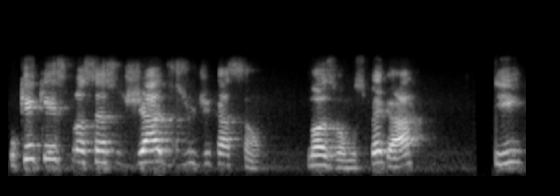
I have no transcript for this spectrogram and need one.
O que, que é esse processo de adjudicação? Nós vamos pegar e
